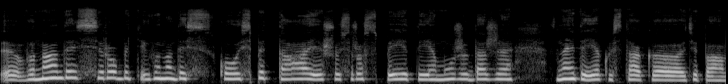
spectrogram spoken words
е, вона десь робить, вона десь когось питає, щось розпитує, може навіть, знаєте, якось так, е, типа,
